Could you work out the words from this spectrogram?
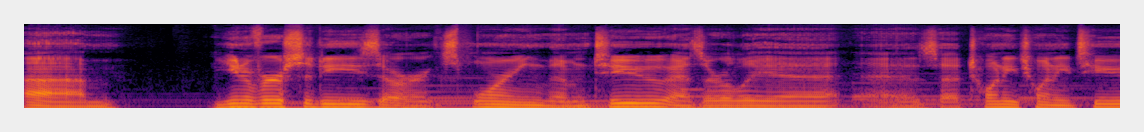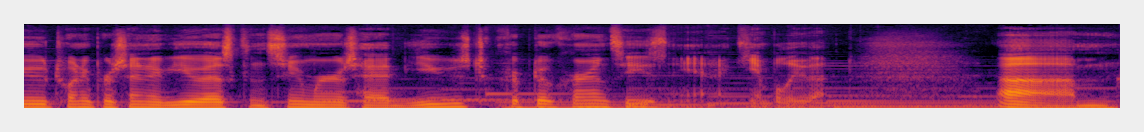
Um, universities are exploring them too. As early as uh, 2022, 20% of US consumers had used cryptocurrencies. Yeah, I can't believe that. Um,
